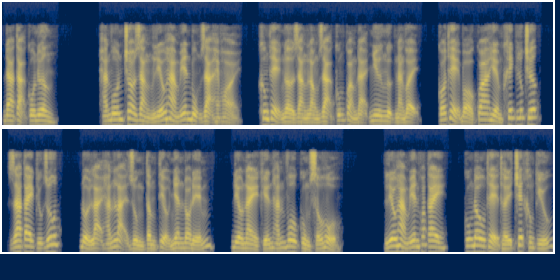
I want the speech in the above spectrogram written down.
đa tạ cô nương. Hắn vốn cho rằng liễu hàm yên bụng dạ hẹp hỏi, không thể ngờ rằng lòng dạ cũng quảng đại như ngực nàng vậy, có thể bỏ qua hiểm khích lúc trước, ra tay cứu giúp, đổi lại hắn lại dùng tâm tiểu nhân đo đếm, điều này khiến hắn vô cùng xấu hổ. Liễu hàm yên khoát tay, cũng đâu thể thấy chết không cứu.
